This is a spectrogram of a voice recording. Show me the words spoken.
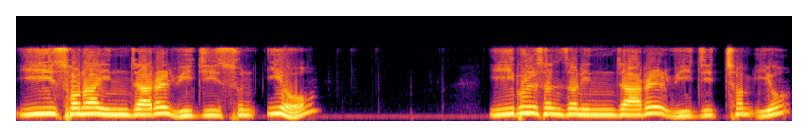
이선화인자를 위지순이요. 이불선선인자를 위지첨이요.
